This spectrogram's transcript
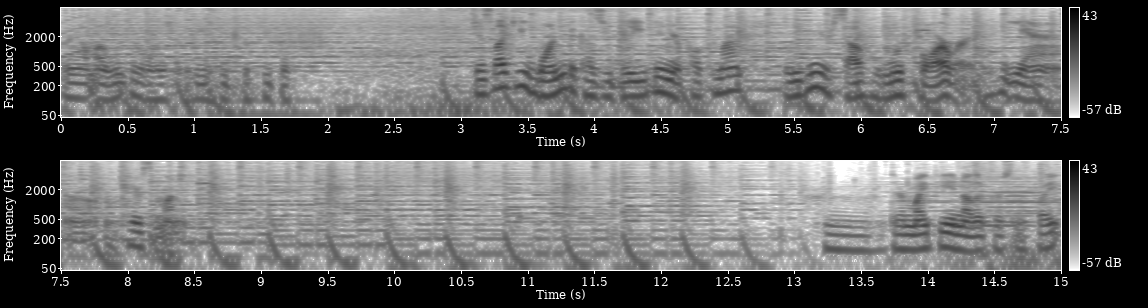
Bring out my weaker ones for these weaker people. Just like you won because you believed in your Pokemon, believe in yourself and move forward. Yeah, here's some money. Hmm, there might be another person to fight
